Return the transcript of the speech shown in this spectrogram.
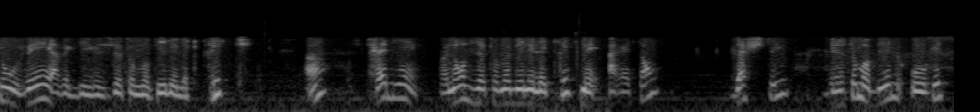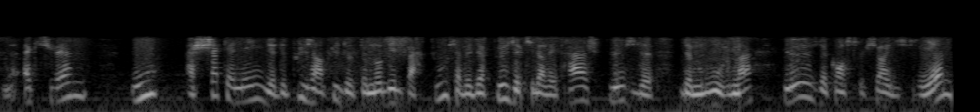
sauver avec des automobiles électriques. Hein? Très bien. Prenons des automobiles électriques, mais arrêtons d'acheter des automobiles au rythme actuel où à chaque année, il y a de plus en plus d'automobiles partout. Ça veut dire plus de kilométrage, plus de, de mouvements, plus de construction industrielle.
